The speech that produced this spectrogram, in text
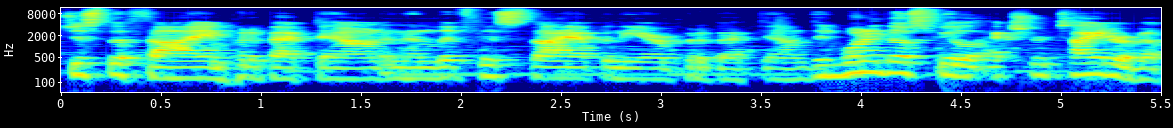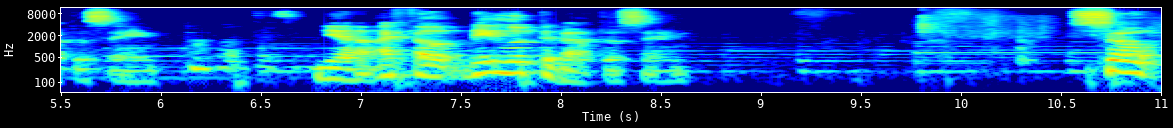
just the thigh and put it back down, and then lift this thigh up in the air and put it back down. Did one of those feel extra tight or about the same? About this. Yeah, I felt they looked about the same. So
